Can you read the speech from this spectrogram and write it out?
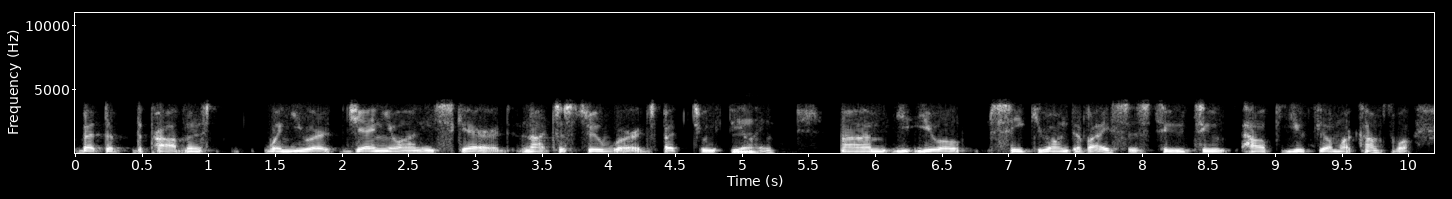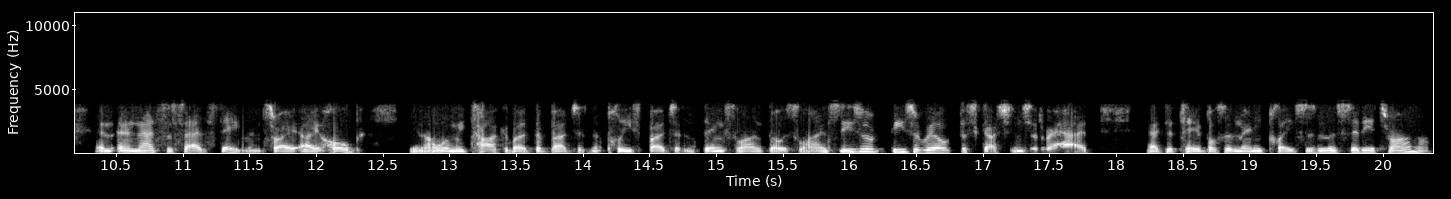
But the, the problem is when you are genuinely scared, not just through words, but through feeling, yeah. um, you, you, will seek your own devices to to help you feel more comfortable. And and that's a sad statement. So I, I hope you know when we talk about the budget and the police budget and things along those lines, these are these are real discussions that are had at the tables in many places in the city of Toronto.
